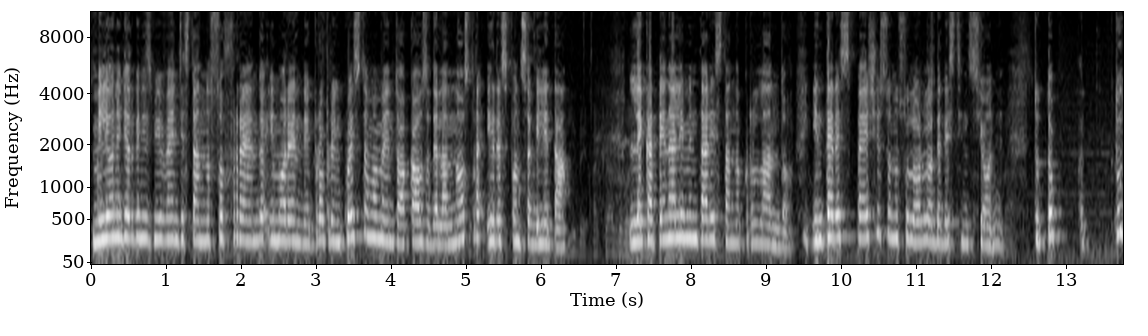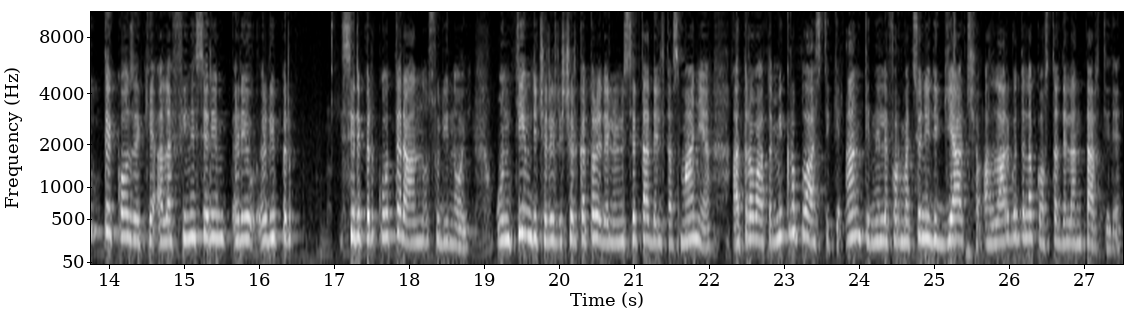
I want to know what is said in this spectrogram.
Milioni di organismi viventi stanno soffrendo e morendo proprio in questo momento a causa della nostra irresponsabilità. Le catene alimentari stanno crollando, intere specie sono sull'orlo dell'estinzione. Tutto, tutte cose che alla fine si, ri, ri, riper, si ripercuoteranno su di noi. Un team di ricercatori dell'Università del Tasmania ha trovato microplastiche anche nelle formazioni di ghiaccio a largo della costa dell'Antartide.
